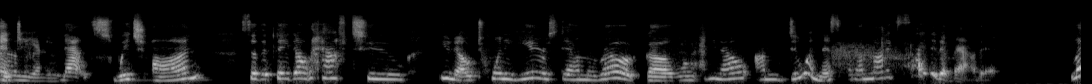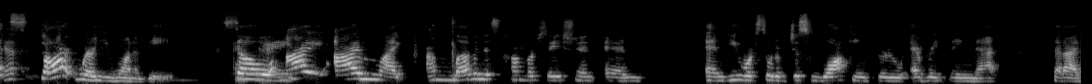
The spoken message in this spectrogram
and Oh, yeah. that switch on so that they don't have to you know 20 years down the road go well you know i'm doing this but i'm not excited about it let's start where you want to be so right. i i'm like i'm loving this conversation and and you were sort of just walking through everything that that i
